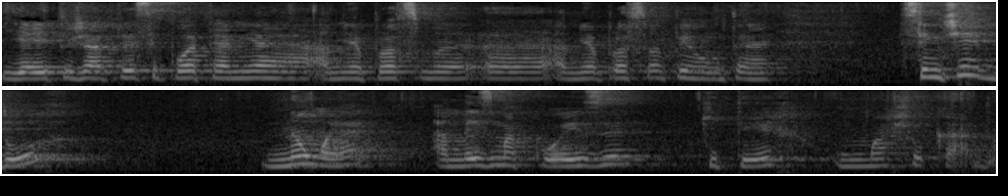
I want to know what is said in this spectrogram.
E aí tu já antecipou até a minha, a minha, próxima, a minha próxima pergunta. Né? Sentir dor não é a mesma coisa que ter um machucado.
